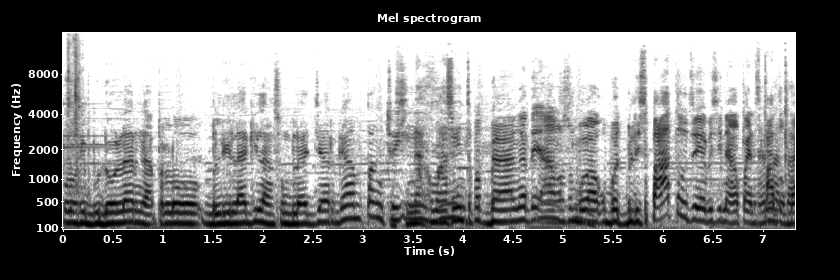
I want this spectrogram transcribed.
10.000 dolar nggak perlu beli lagi langsung belajar gampang cuy. Ini aku masukin cepet banget ya. Aku sembuh aku buat beli sepatu cuy habis ini aku pengen sepatu Enak kan?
